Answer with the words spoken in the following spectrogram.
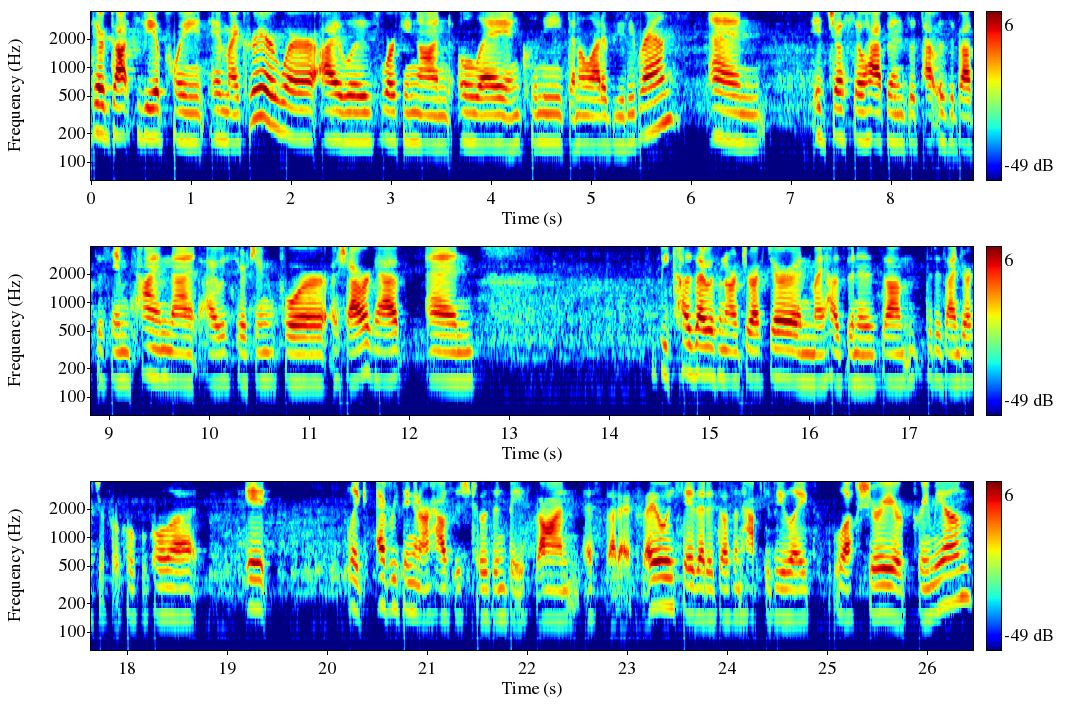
there got to be a point in my career where I was working on Olay and Clinique and a lot of beauty brands. And it just so happens that that was about the same time that I was searching for a shower cap. And because I was an art director and my husband is um, the design director for Coca Cola, it like everything in our house is chosen based on aesthetics. I always say that it doesn't have to be like luxury or premium,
